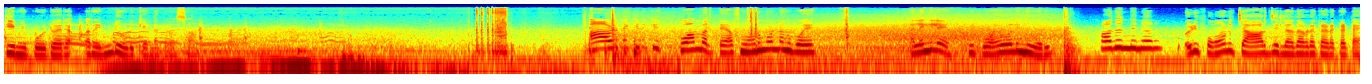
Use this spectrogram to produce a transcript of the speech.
ടി എമ്മിൽ പോയിട്ട് വരാം. റെന്റ് ഓടിക്കേണ്ട ദിവസമാണ്. ആ അവിടെ നിൽക്കി നിൽക്കി പോകാൻ പറ്റേ. ആ ഫോണും കൊണ്ടങ്ങ് പോയേ. അല്ലെങ്കിലേ നീ പോയ പോലെ ഇങ്ങ് വരും. അതെന്തിനാണ്? ഒരു ഫോൺ ചാർജ് ഇല്ലാതെ അവിടെ കിടക്കട്ടെ.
